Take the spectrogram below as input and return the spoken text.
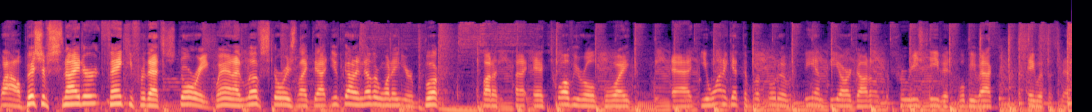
Wow, Bishop Schneider, thank you for that story. Man, I love stories like that. You've got another one in your book about a 12 year old boy. Uh, you want to get the book, go to vmpr.org to receive it. We'll be back. Stay with us then.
